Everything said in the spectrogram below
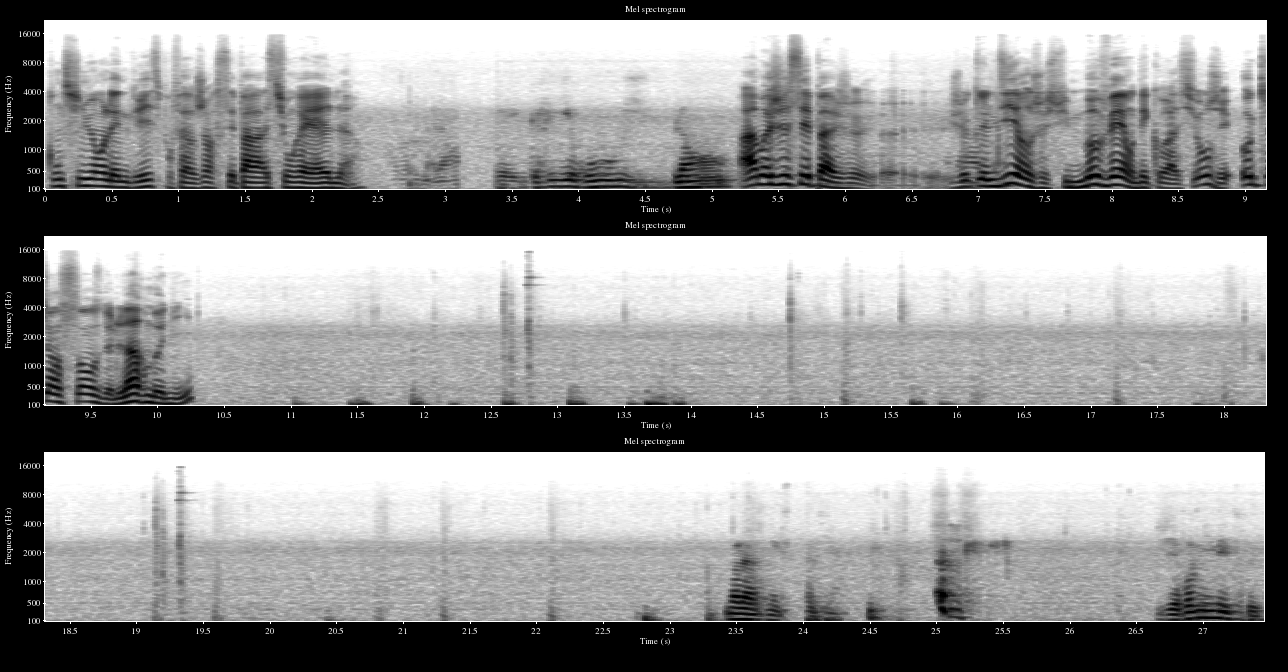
continuer en laine grise pour faire genre séparation réelle. Euh, gris, rouge, blanc. Ah, moi je sais pas, je, je te le dis, hein, je suis mauvais en décoration, j'ai aucun sens de l'harmonie. Voilà, je m'exprime bien. J'ai remis mes trucs.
